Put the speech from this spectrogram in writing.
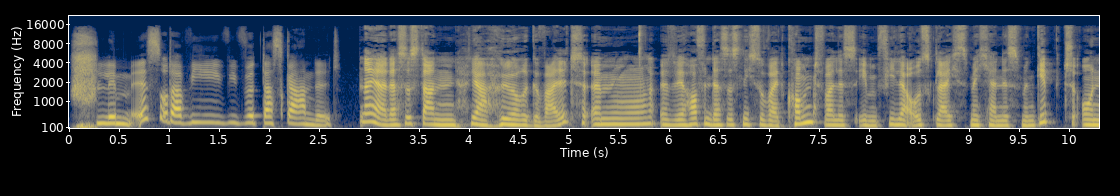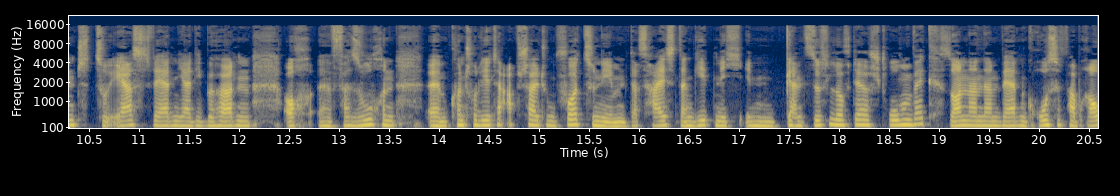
schlimm ist oder wie, wie wird das gehandelt? Naja, das ist dann ja höhere Gewalt. Ähm, wir hoffen, dass es nicht so weit kommt, weil es eben viele Ausgleichsmechanismen gibt. Und zuerst werden ja die Behörden auch äh, versuchen, ähm, kontrollierte Abschaltung vorzunehmen. Das heißt, dann geht nicht in ganz Düsseldorf der Strom weg, sondern dann werden große Verbraucher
